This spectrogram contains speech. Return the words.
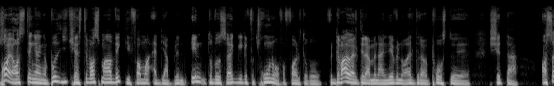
tror jeg også, dengang jeg boede i IKAST, det var også meget vigtigt for mig, at jeg blev ind, du ved, så jeg ikke virkelig fortroende over for folk, du ved. For det var jo alt det der med 9-11 og alt det der post-shit øh, der. Og så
